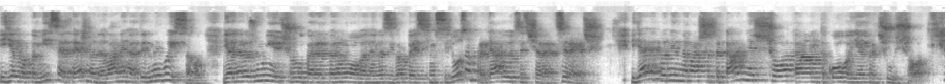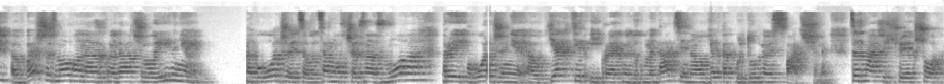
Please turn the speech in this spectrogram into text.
і Єврокомісія теж надала негативний висновок. Я не розумію, чому перед перемовинами з європейським союзом притягуються ці- речі. Я відповім на ваше питання, що там такого є кричущого. Перше, знову на законодавчому рівні. Погоджується оця мовчазна змова при погодженні об'єктів і проектної документації на об'єктах культурної спадщини. Це значить, що якщо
